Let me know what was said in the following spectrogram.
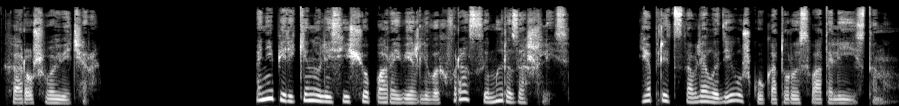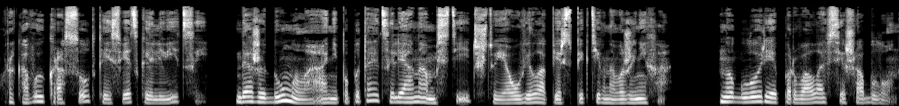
«Хорошего вечера». Они перекинулись еще парой вежливых фраз, и мы разошлись. Я представляла девушку, которую сватали Истону, роковой красоткой и светской львицей, даже думала, а не попытается ли она мстить, что я увела перспективного жениха. Но Глория порвала все шаблоны.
